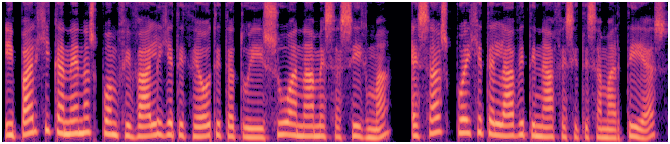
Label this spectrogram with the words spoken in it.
Υπάρχει κανένας που αμφιβάλλει για τη θεότητα του Ιησού ανάμεσα σίγμα, εσάς που έχετε λάβει την άφεση της αμαρτίας,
